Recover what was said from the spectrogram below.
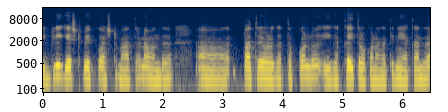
ಇಡ್ಲಿಗೆ ಎಷ್ಟು ಬೇಕು ಅಷ್ಟು ಮಾತ್ರ ಒಂದು ಪಾತ್ರೆ ಒಳಗೆ ತಕ್ಕೊಂಡು ಈಗ ಕೈ ತೊಳ್ಕೊಳಕತ್ತೀನಿ ಯಾಕಂದ್ರೆ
